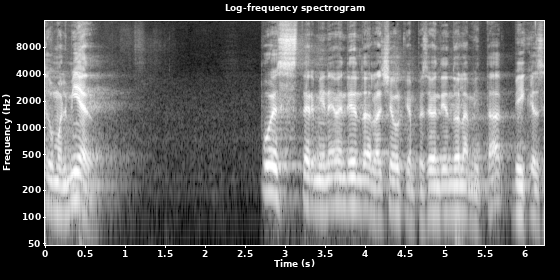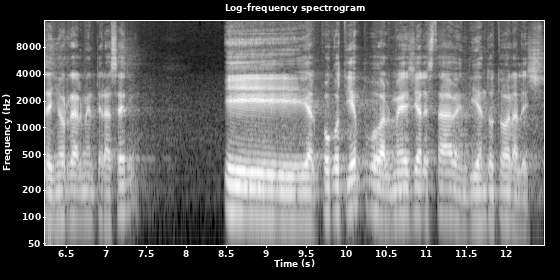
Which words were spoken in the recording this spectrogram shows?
como el miedo. Pues terminé vendiendo la leche porque empecé vendiendo la mitad, vi que el señor realmente era serio. Y al poco tiempo, al mes, ya le estaba vendiendo toda la leche.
